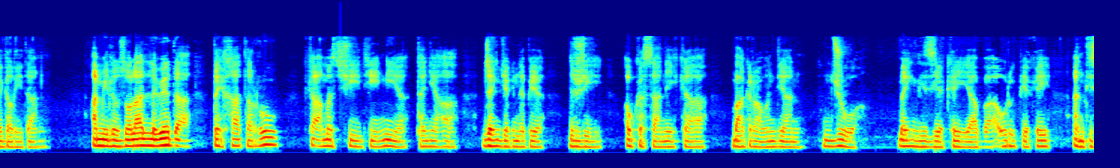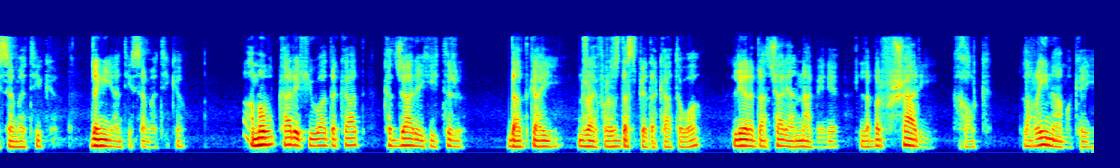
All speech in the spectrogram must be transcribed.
لەگەڵیدان. ئەمیلۆ زۆلا لەوێدا دەیخاتە ڕوو کە ئەمە چیدی نییە تەنیا جەنگێک نەبێ دژی ئەو کەسانەی کە باکگراوندیان جووە، بە ئینگلیزییەکەی یا بە ئەوروپییەکەی ئەنتیسێمەتیک، جەنگی ئەنتیسێمەتیکە. ئەمە کارێکی وا دەکات کە جارێکی تر دادگای درایفرس دەست پێدەکاتەوە، لێرەدا چاریان نامێنێ لەبەر فشاری خەڵک لە ڕێی نامەکەی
